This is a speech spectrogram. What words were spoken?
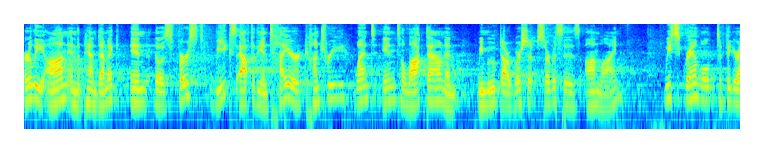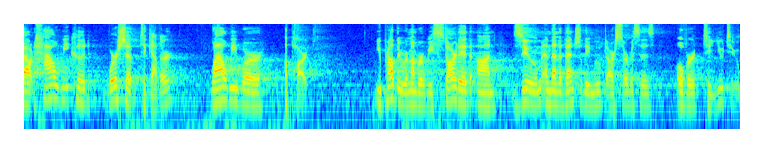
Early on in the pandemic, in those first weeks after the entire country went into lockdown and we moved our worship services online, we scrambled to figure out how we could worship together while we were apart. You probably remember we started on Zoom and then eventually moved our services over to YouTube.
